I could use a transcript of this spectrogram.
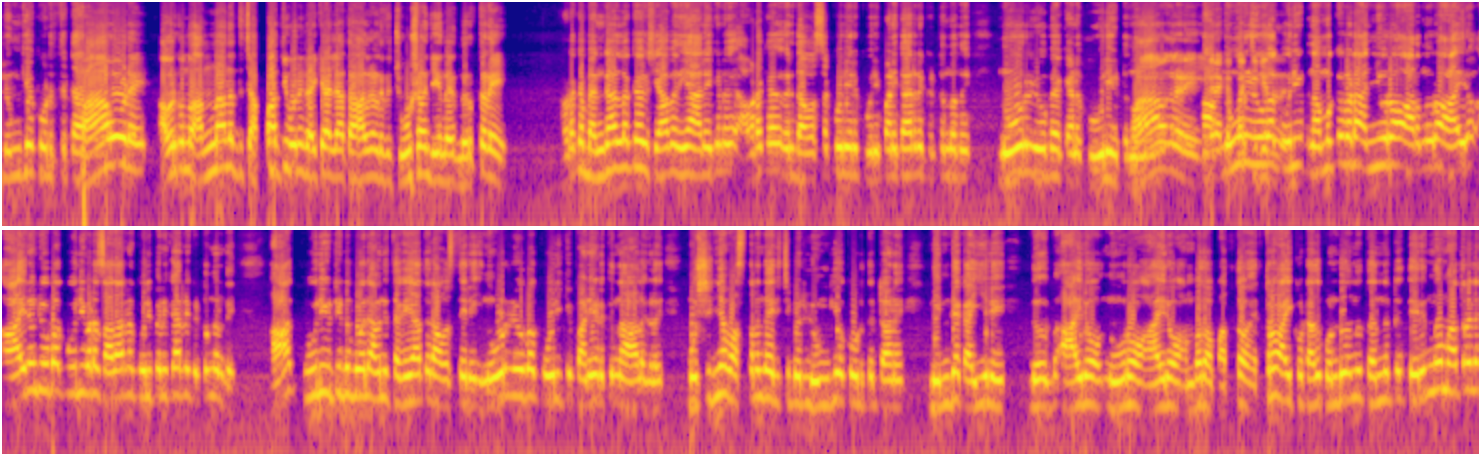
ലുങ്കിയൊക്കെ കൊടുത്തിട്ട് പാവോടെ അവർക്കൊന്നും അന്നാന്നത്തെ ചപ്പാത്തി പോലും കഴിക്കാനില്ലാത്ത ആളുകൾ ഇത് ചൂഷണം ചെയ്യുന്നത് നിർത്തടേ. അവിടെയൊക്കെ ബംഗാളിലൊക്കെ ശ്യാമ നീ ആലോചിക്കുന്നത് അവിടെയൊക്കെ ഒരു ദിവസക്കൂലി ഒരു കൂലിപ്പണിക്കാരന് കിട്ടുന്നത് നൂറ് രൂപയൊക്കെയാണ് കൂലി കിട്ടുന്നത്. നൂറ് രൂപ കൂലി നമുക്ക് ഇവിടെ അഞ്ഞൂറോ അറുന്നൂറോ ആയിരം ആയിരം രൂപ കൂലി ഇവിടെ സാധാരണ കൂലിപ്പണിക്കാരന് കിട്ടുന്നുണ്ട്. ആ കൂലി കിട്ടിയിട്ട് പോലും അവന് തികയാത്തൊരു അവസ്ഥയിൽ ഈ നൂറ് രൂപ കൂലിക്ക് പണിയെടുക്കുന്ന ആളുകൾ മുഷിഞ്ഞ വസ്ത്രം ധരിച്ചിട്ട് ഒരു ലുങ്കിയൊക്കെ കൊടുത്തിട്ടാണ് നിന്റെ കയ്യിൽ ആയിരോ നൂറോ ആയിരോ അമ്പതോ പത്തോ എത്രയോ ആയിക്കോട്ടെ അത് കൊണ്ടുവന്ന് തന്നിട്ട് തരുന്നത് മാത്രമല്ല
